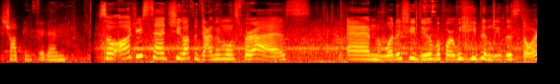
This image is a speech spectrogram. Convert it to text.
shopping for them. So Audrey said she got the Danimals for us. And what does she do before we even leave the store?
